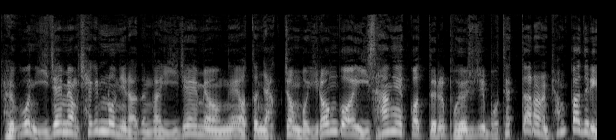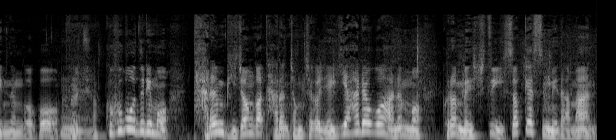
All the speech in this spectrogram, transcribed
결국은 이재명 책임론이라든가 이재명의 어떤 약점 뭐 이런 거에 이상의 것들을 보여주지 못했다라는 평가들이 있는 거고 음. 그렇죠. 그 후보들이 뭐 다른 비전과 다른 정책을 얘기하려고 하는 뭐 그런 메시지도 있었겠습니다만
